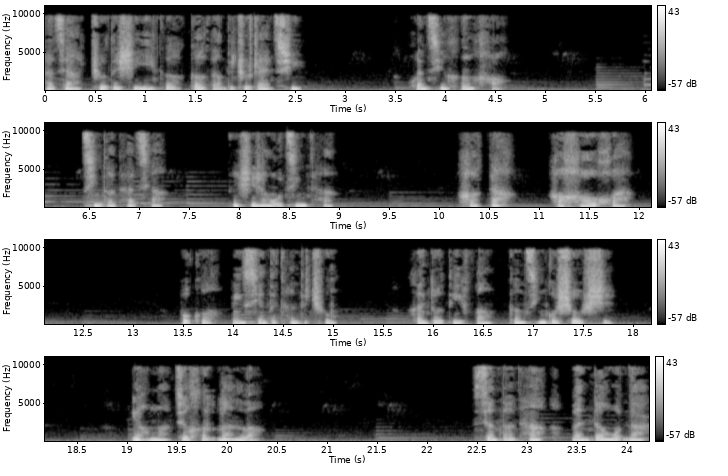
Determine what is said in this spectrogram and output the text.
他家住的是一个高档的住宅区，环境很好。进到他家，更是让我惊叹：好大，好豪华。不过明显的看得出，很多地方刚经过收拾，要么就很乱了。想到他晚到我那儿，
